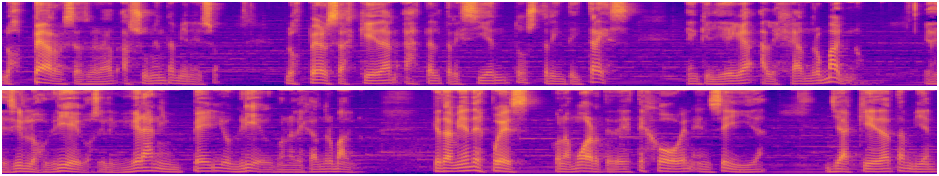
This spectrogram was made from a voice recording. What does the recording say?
los persas, ¿verdad? Asumen también eso. Los persas quedan hasta el 333, en que llega Alejandro Magno, es decir, los griegos, el gran imperio griego con Alejandro Magno, que también después, con la muerte de este joven, enseguida, ya queda también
